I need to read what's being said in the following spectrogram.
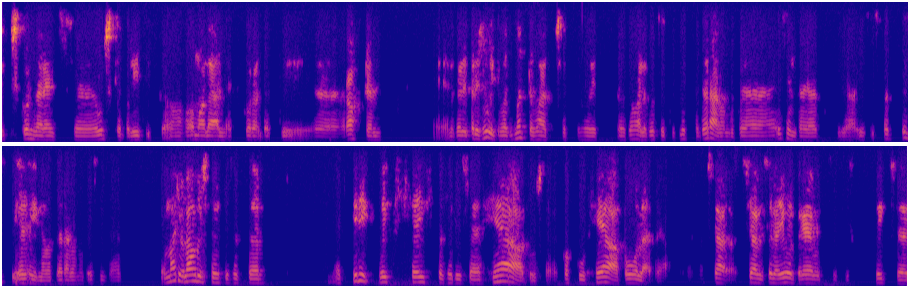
üks konverents äh, Usk ja poliitika, omal ajal neid korraldati äh, rohkem. Need olid päris huvitavad mõttevahetused, kus olid kohale kutsutud mitmed erakondade esindajad ja, ja siis ka tõesti erinevate erakondade esindajad. ja Marju Lauristin ütles, et, et kirik võiks seista sellise headuse, kogu hea poole peal. seal, seal selle juurde käivad siis kõik see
